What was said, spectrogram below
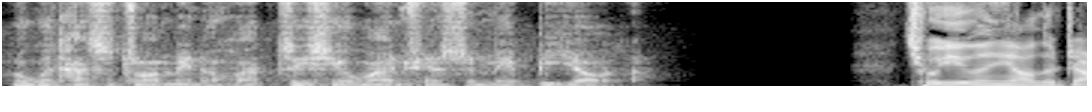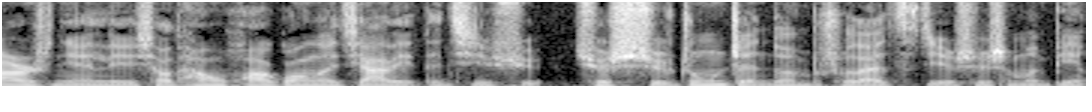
如果他是装病的话，这些完全是没必要的。求医问药的这二十年里，小唐花光了家里的积蓄，却始终诊断不出来自己是什么病。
